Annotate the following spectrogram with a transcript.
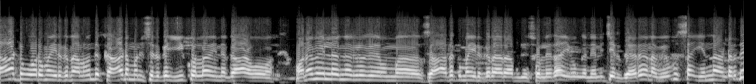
காட்டு ஓரமாக இருக்கிறனால வந்து காடு மனுஷருக்கு ஈக்குவலாக இந்த கா- வனவிலங்குகளுக்கு சாதகமாக இருக்கிறாரு அப்படின்னு சொல்லிதான் இவங்க நினைச்சிருக்காரு. ஆனால் விவசாயம் என்னன்றது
